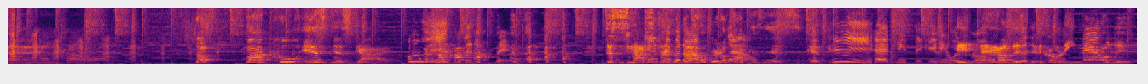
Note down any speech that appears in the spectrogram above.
And uh, the fuck, who is this guy? who is this man This is not Give Stringer Bell. Who the now. fuck is this? Because he had me thinking he was He nailed the it. He nailed it.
